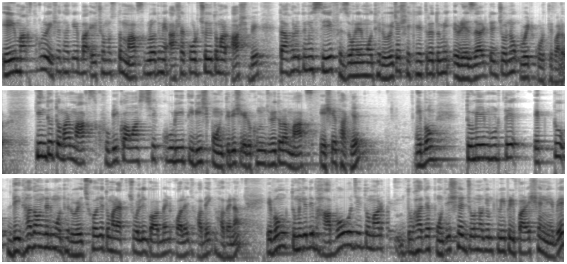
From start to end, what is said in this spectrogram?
এই মার্কসগুলো এসে থাকে বা এই সমস্ত মার্কসগুলো তুমি আশা করছ যে তোমার আসবে, তাহলে তুমি সেফ জোনের মধ্যে রয়েছো। সেক্ষেত্রে তুমি রেজাল্টের জন্য ওয়েট করতে পারো। কিন্তু তোমার মার্কস খুবই কম আসছে, কুড়ি, তিরিশ, পঁয়ত্রিশ, এরকম যদি তোমার মার্কস এসে থাকে এবং তুমি এই মুহূর্তে একটু দ্বিধাদ্বন্দ্বের মধ্যে রয়েছো যে তোমার অ্যাকচুয়ালি গভর্নমেন্ট কলেজ হবে কি হবে না? এবং তুমি যদি ভাবো যে তোমার দু হাজার পঁচিশের জন্য যদি তুমি প্রিপারেশন নেবে,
